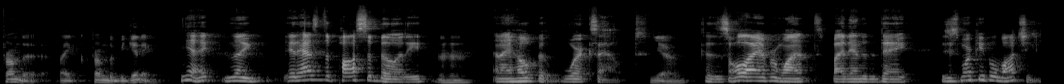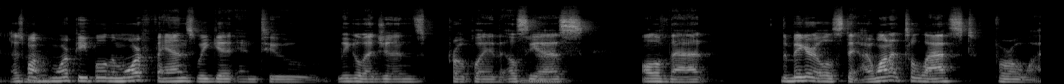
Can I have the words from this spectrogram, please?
from the like from the beginning. yeah, it, like it has the possibility, Mm-hmm. and I hope it works out. Yeah. Because all I ever want by the end of the day is just more people watching it. I just want more people. The more fans we get into League of Legends, Pro Play, the LCS, all of that, the bigger it will stay. I want it to last for a while.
